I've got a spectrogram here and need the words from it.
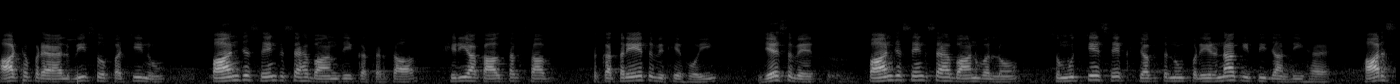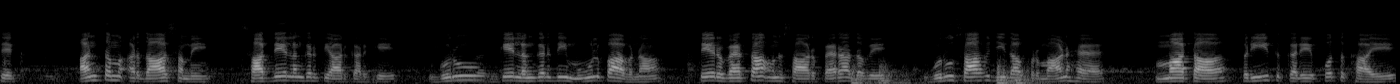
8 ਅਪ੍ਰੈਲ 2025 ਨੂੰ ਪੰਜ ਸਿੰਘ ਸਹਿਬਾਨ ਦੀ ਇਕੱਤਰਤਾ ਸ੍ਰੀ ਅਕਾਲ ਤਖਤ ਸਾਹਿਬ ਸਕੱਤਰੇਤ ਵਿਖੇ ਹੋਈ, ਜਿਸ ਵਿੱਚ ਪੰਜ ਸਿੰਘ ਸਹਿਬਾਨ ਵੱਲੋਂ ਸਮੁੱਚੇ ਸਿੱਖ ਜਗਤ ਨੂੰ ਪ੍ਰੇਰਣਾ ਕੀਤੀ ਜਾਂਦੀ ਹੈ। ਹਰ ਸਿੱਖ ਅੰਤਮ ਅਰਦਾਸ ਸਮੇਂ ਸਾਦੇ ਲੰਗਰ ਤਿਆਰ ਕਰਕੇ ਗੁਰੂ ਕੇ ਲੰਗਰ ਦੀ ਮੂਲ ਭਾਵਨਾ ਤੇ ਰਵਾਇਤਾਂ ਅਨੁਸਾਰ ਪਹਿਰਾ ਦਵੇ। ਗੁਰੂ ਸਾਹਿਬ ਜੀ ਦਾ ਫਰਮਾਨ ਹੈ, ਮਾਤਾ, ਪ੍ਰੀਤ ਕਰੇ ਪੁੱਤ ਖਾਏ,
